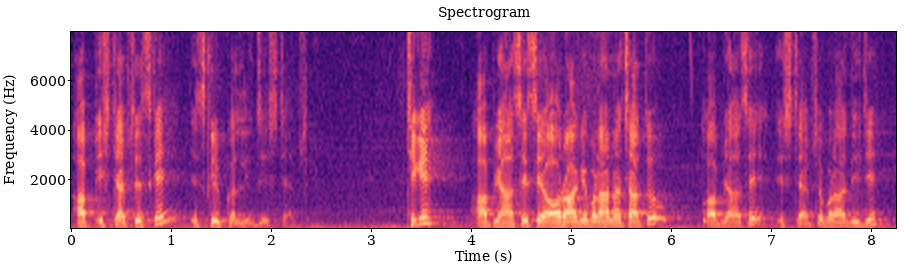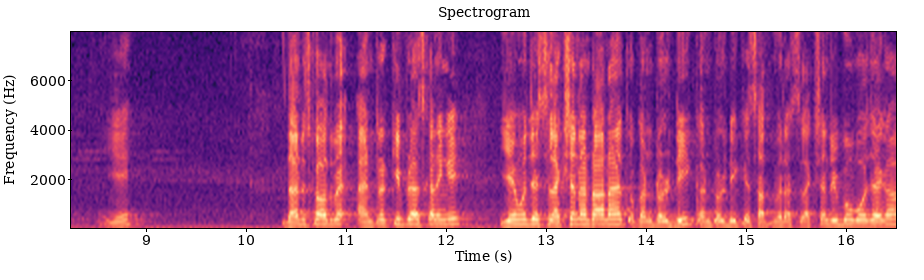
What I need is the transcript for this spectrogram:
आप इस टाइप से इसके स्किप कर लीजिए इस टाइप से। ठीक है? आप यहाँ से इसे और आगे बढ़ाना चाहते हो तो आप यहाँ से इस टाइप से बढ़ा दीजिए। ये। देन उसके बाद में एंटर की प्रेस करेंगे। ये मुझे सिलेक्शन हटाना है तो कंट्रोल डी कंट्रोल डी के साथ मेरा सिलेक्शन रिमूव हो जाएगा।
